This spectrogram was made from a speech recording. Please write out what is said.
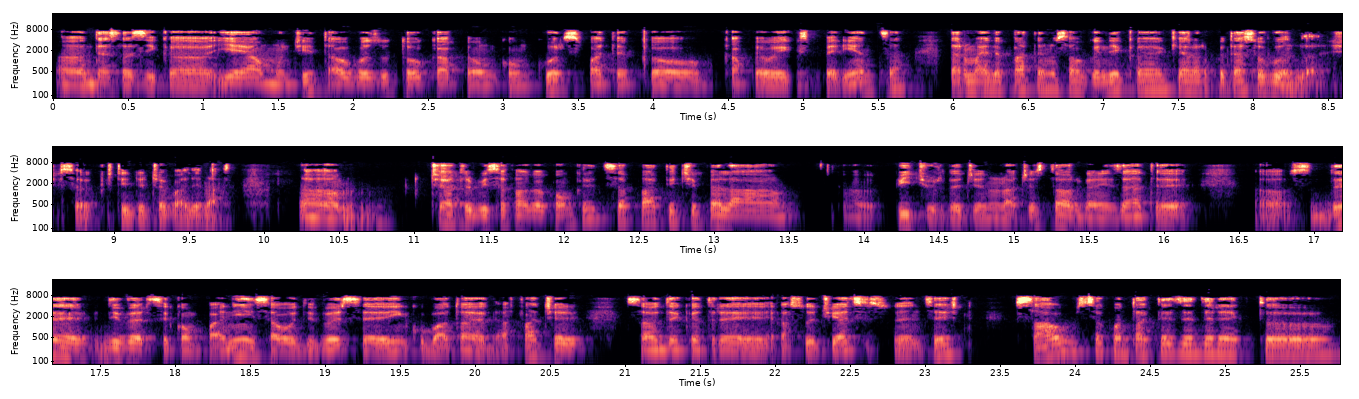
de asta zic că ei au muncit, au văzut-o ca pe un concurs, poate că o, ca pe o experiență, dar mai departe nu s-au gândit că chiar ar putea să o vândă și să câștige ceva din asta. Um, ce ar trebui să facă concret? Să participe la uh, pitch de genul acesta organizate uh, de diverse companii sau diverse incubatoare de afaceri sau de către asociații studențești sau să contacteze direct uh,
